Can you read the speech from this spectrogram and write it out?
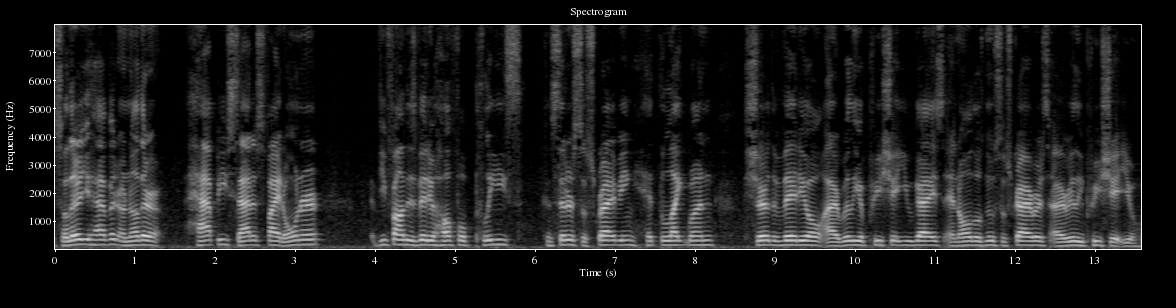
So there you have it. Another happy, satisfied owner. If you found this video helpful, please consider subscribing. Hit the like button share the video. I really appreciate you guys and all those new subscribers. I really appreciate you.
